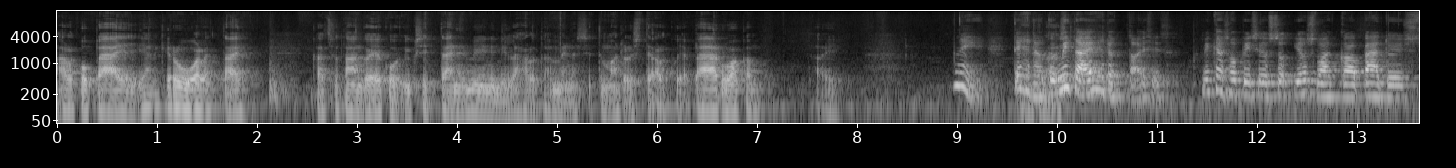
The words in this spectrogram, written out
alkupää- ja jälkiruualle tai katsotaanko joku yksittäinen viini, millä halutaan mennä sitten mahdollisesti alku- ja pääruoka? Tai Niin, tehdäänkö, mitä ehdottaisit? Mikä sopisi, jos, jos vaikka päätyisi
